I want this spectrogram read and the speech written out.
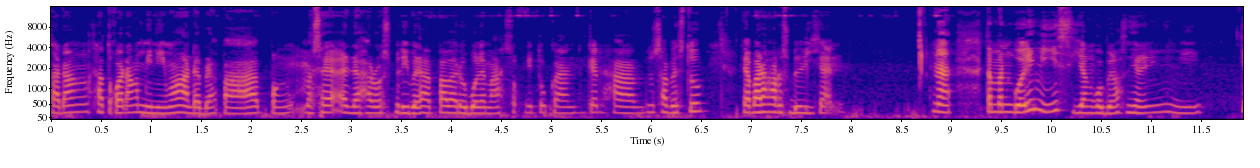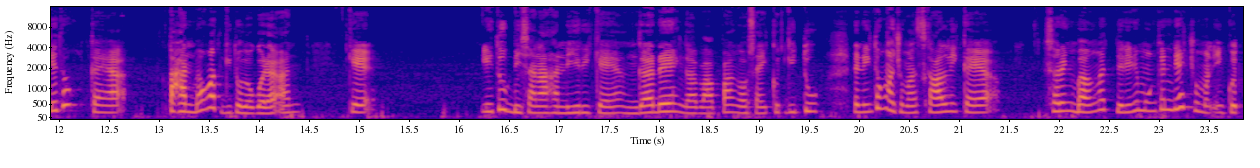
kadang satu orang minimal ada berapa peng, maksudnya ada harus beli berapa baru boleh masuk gitu kan. Kan harus habis itu tiap orang harus beli kan. Nah teman gue ini sih yang gue bilang sendiri ini dia tuh kayak tahan banget gitu loh godaan. Kayak itu bisa nahan diri kayak enggak deh nggak apa-apa nggak usah ikut gitu. Dan itu nggak cuma sekali kayak sering banget. Jadi ini mungkin dia cuma ikut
